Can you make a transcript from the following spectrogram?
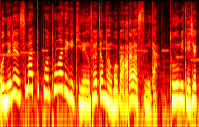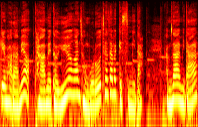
오늘은 스마트폰 통화 대기 기능 설정 방법을 알아봤습니다. 도움이 되셨길 바라며 다음에 더 유용한 정보로 찾아뵙겠습니다. 감사합니다.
